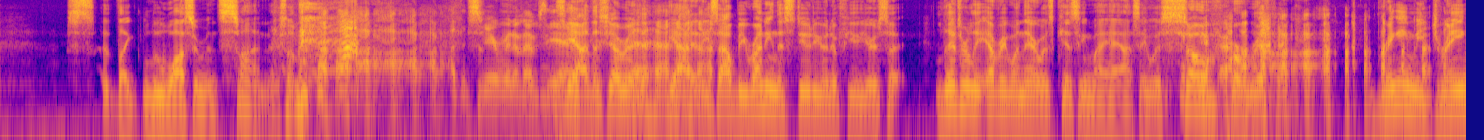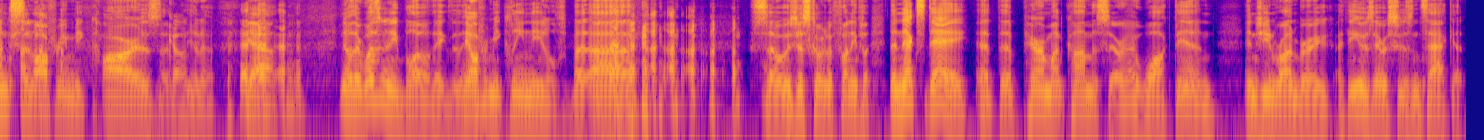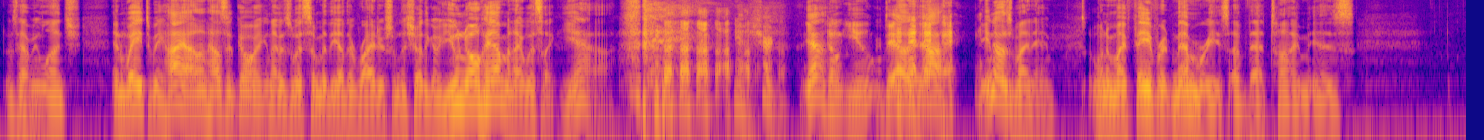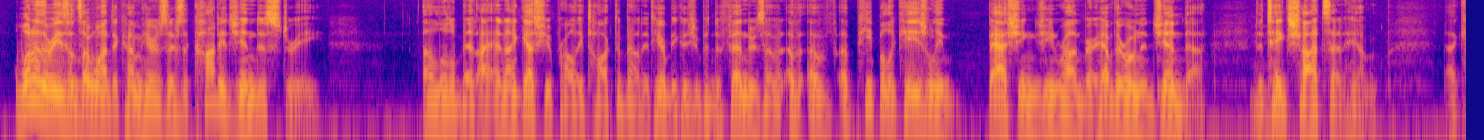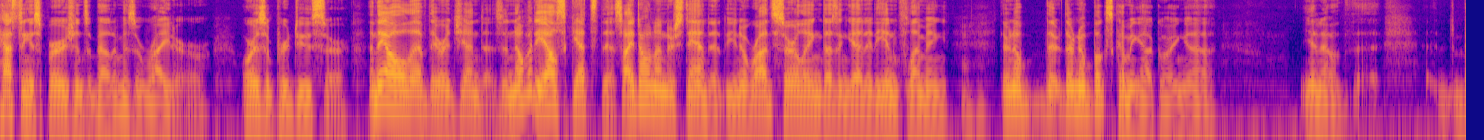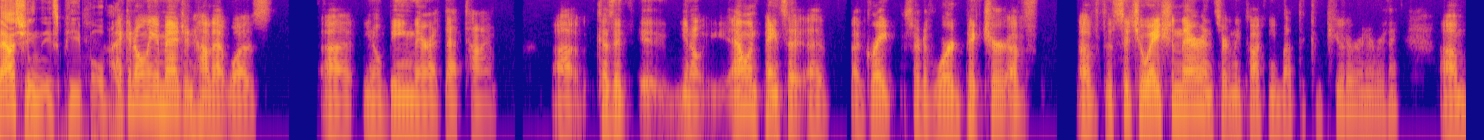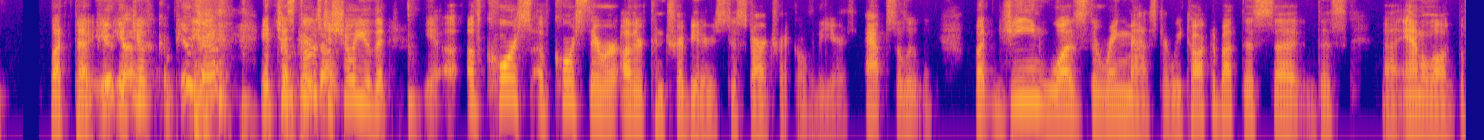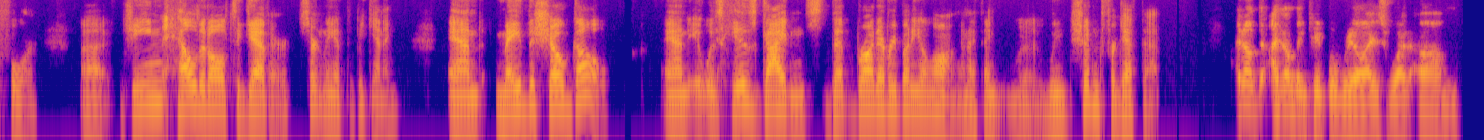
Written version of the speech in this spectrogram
like Lew Wasserman's son or something. the chairman of MCA. Yeah, the show. Yeah, and he said, "I'll be running the studio in a few years." So literally everyone there was kissing my ass. It was so horrific, bringing me drinks and offering me cars, and you know, yeah. No, there wasn't any blow. They they offered me clean needles, but uh, so it was just sort of funny. The next day at the Paramount commissary, I walked in, and Gene Roddenberry, I think he was there with Susan Sackett, was having lunch, and waved to me, "Hi, Alan, how's it going?" And I was with some of the other writers from the show. They go, "You know him?" And I was like, "Yeah." Yeah, sure. Yeah. Don't you? Yeah, yeah. he knows my name. One of my favorite memories of that time is one of the reasons I wanted to come here is there's a cottage industry a little bit, I, and I guess you probably talked about it here because you've been defenders of it, of, of, of people occasionally bashing Gene Roddenberry, have their own agenda to take shots at him, uh, casting aspersions about him as a writer or, or as a producer. And they all have their agendas. And nobody else gets this. I don't understand it. You know, Rod Serling doesn't get it, Ian Fleming. There, are no, there, there are no books coming out going, uh, you know, bashing these people. I can only imagine how that was, uh, you know, being there at that time, because it, it, you know, Alan paints a, a, a great sort of word picture of of the situation there, and certainly talking about the computer and everything. Um, but uh, it, it just computer. it just goes to show you that, yeah, of course, of course, there were other contributors to Star Trek over the years, absolutely. But Gene was the ringmaster. We talked about this uh, this uh, analog before. Uh, Gene held it all together, certainly at the beginning, and made the show go. And it was his guidance that brought everybody along. And I think uh, we shouldn't forget that. I don't. I don't think people realize what um,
